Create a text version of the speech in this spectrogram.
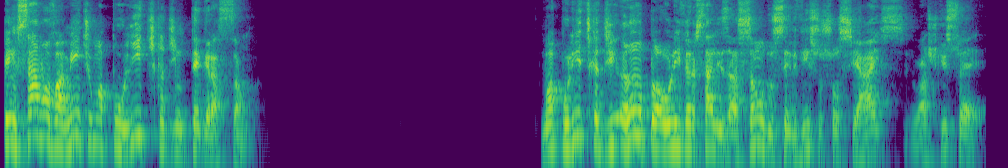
Pensar novamente uma política de integração. Uma política de ampla universalização dos serviços sociais. Eu acho que isso é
